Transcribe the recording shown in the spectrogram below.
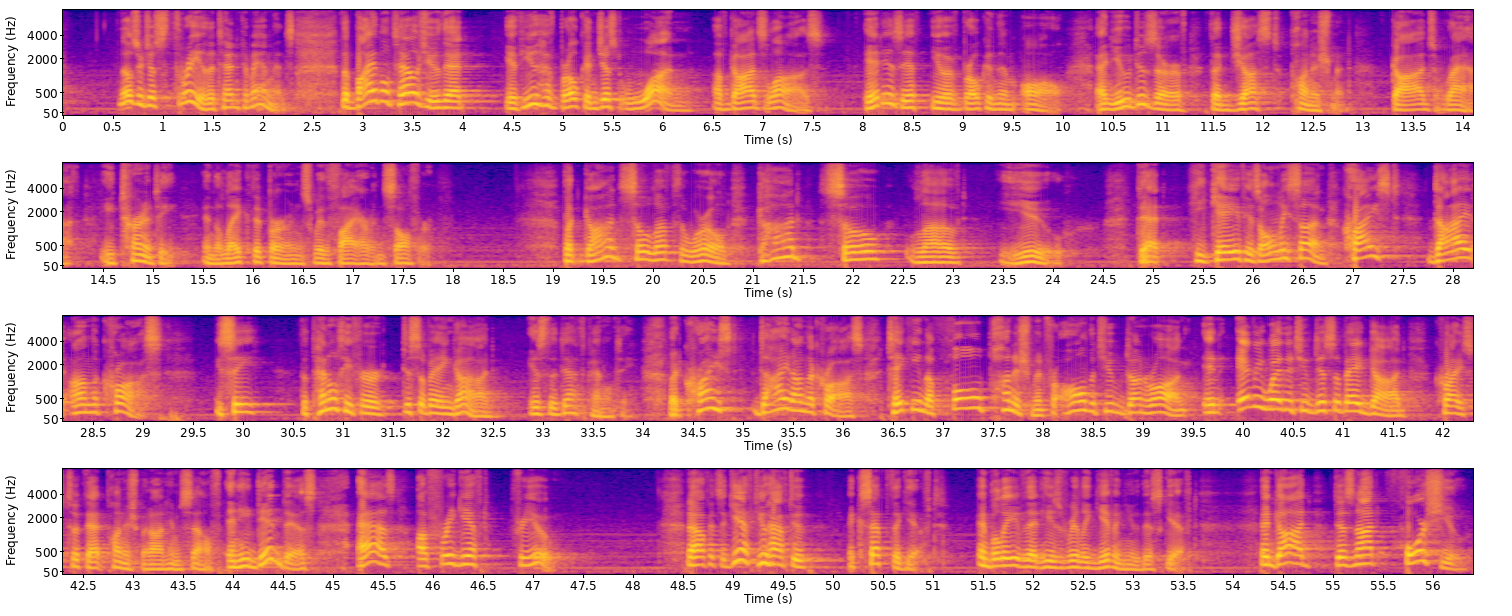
Those are just three of the Ten Commandments. The Bible tells you that if you have broken just one of God's laws, it is if you have broken them all, and you deserve the just punishment, God's wrath, eternity in the lake that burns with fire and sulfur. But God so loved the world, God so loved you, that he gave his only son. Christ died on the cross. You see, the penalty for disobeying God is the death penalty. But Christ died on the cross, taking the full punishment for all that you've done wrong. In every way that you've disobeyed God, Christ took that punishment on himself. And he did this as a free gift for you. Now, if it's a gift, you have to accept the gift and believe that he's really given you this gift. And God does not force you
